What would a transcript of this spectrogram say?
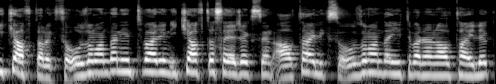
2 haftalıksa o zamandan itibaren 2 hafta sayacaksın. 6 aylıksa o zamandan itibaren 6 aylık.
